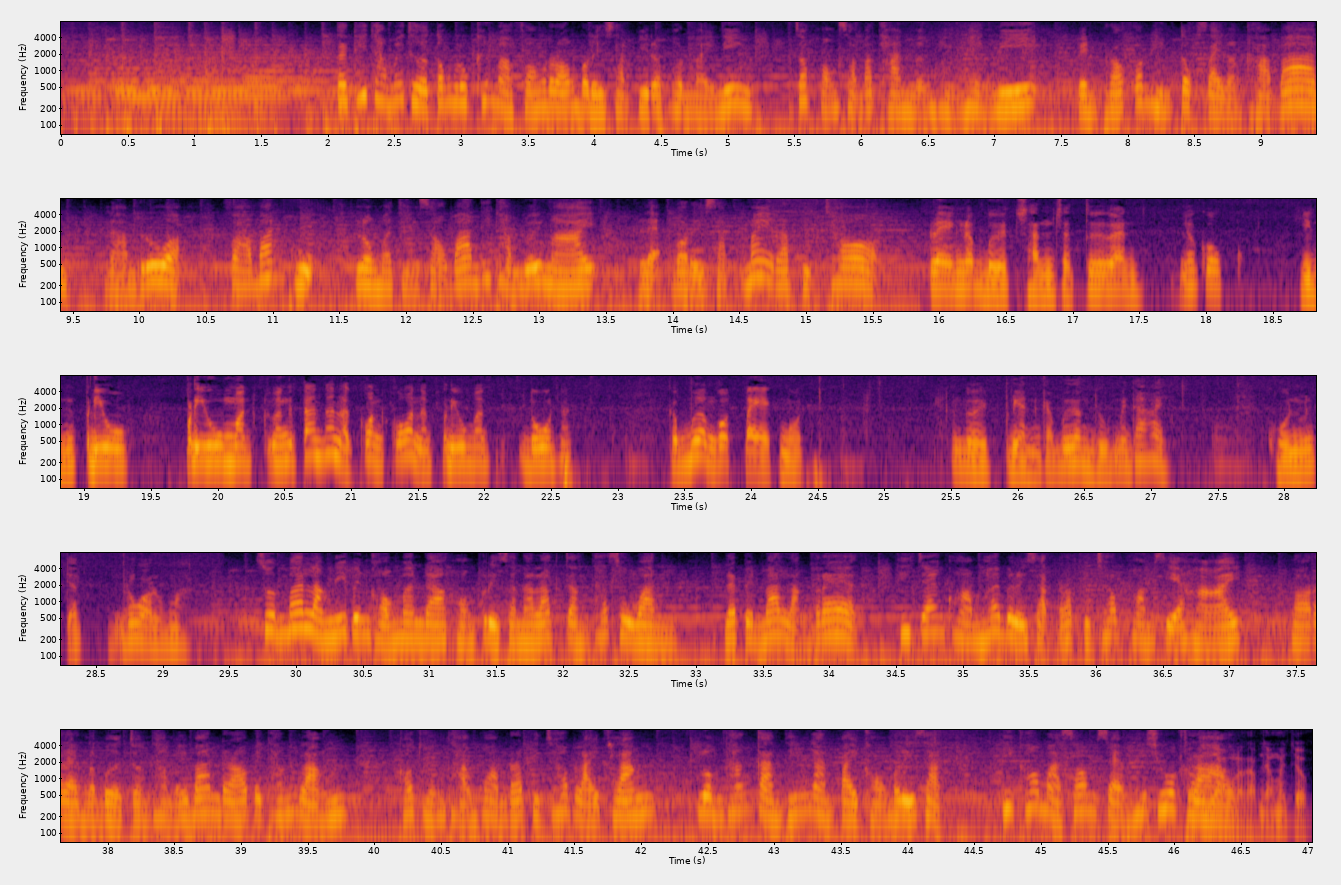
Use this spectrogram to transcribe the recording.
แต่ที่ทำให้เธอต้องลุกขึ้นมาฟ้องร้องบริษัทพีรพลไมนิ่ง เจ้าของสัมปทานเหมืองหินแห่งนี้ เป็นเพราะก้อนหินตกใส่หลังคาบ้าน น้ำรั่ว ฝาบ้านผุลงมาถึงเสาบ้านที่ทำด้วยไม้ และบริษัทไม่รับผิดชอบ แรงระเบิดสั่นสะเทือน แล้วก็หินปลิวปลิวมามันตั้งนั่นแหละก้อนๆน่ะปลิวมาโดนนะกระเบื้องก็แตกหมด เลยเปลี่ยนกระเบื้องอยู่ไม่ได้ขุนมันจะรั่วลงมา ส่วนบ้านหลังนี้เป็นของมารดาของกฤษณลักษณ์จันทสุวรรณและเป็นบ้านหลังแรกที่แจ้งความให้บริษัทรับผิดชอบความเสียหาย เพราะแรงระเบิดจนทำให้บ้านร้าวไปทั้งหลัง เขาทวงถามความรับผิดชอบหลายครั้ง รวมทั้งการทิ้งงานไปของบริษัทที่เข้ามาซ่อมแซมให้ชั่วคก็ราวยังหรอกครับยังไม่จบ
